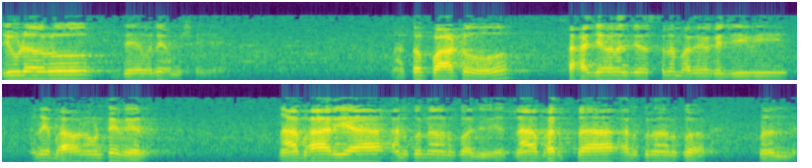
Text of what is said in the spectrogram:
జీవుడు ఎవరు దేవుని అంశయ్య నాతో పాటు సహజీవనం చేస్తున్న మరి ఒక జీవి అనే భావన ఉంటే వేరు. నా భార్య అనుకున్నాం అనుకో అది వేరు. నా భర్త అనుకున్నాం అనుకో మనం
